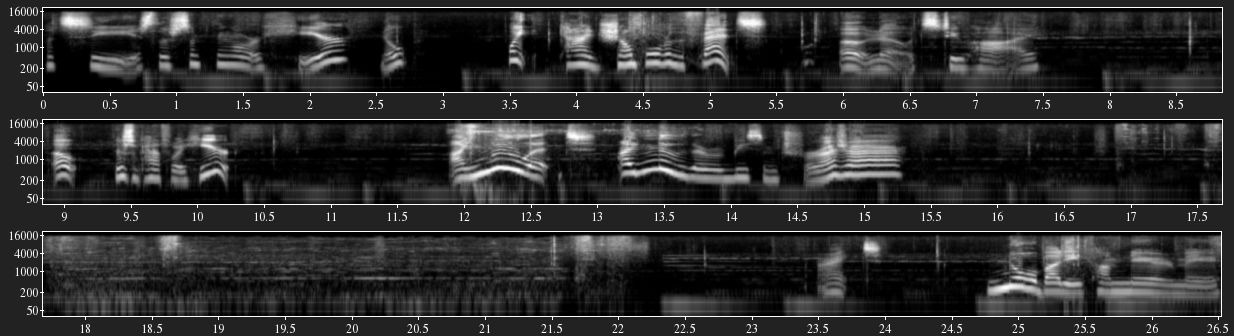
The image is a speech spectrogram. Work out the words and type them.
Let's see, is there something over here? Nope. Wait, can I jump over the fence? Oh no, it's too high. Oh, there's a pathway here. I knew it! I knew there would be some treasure. Alright. Nobody come near me.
